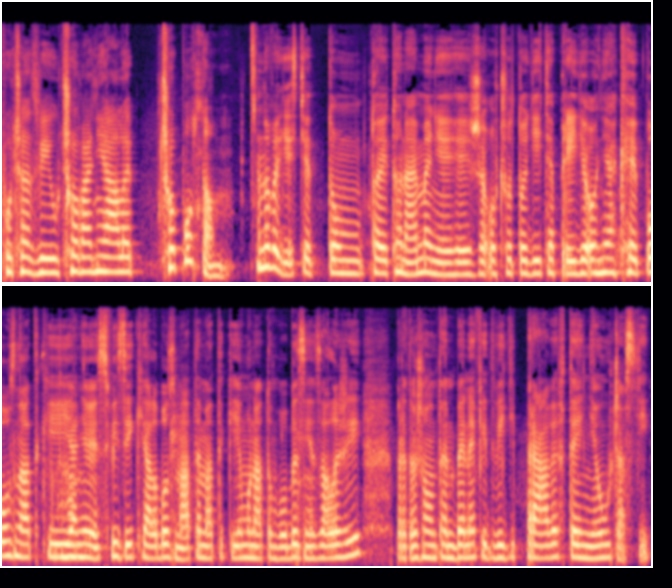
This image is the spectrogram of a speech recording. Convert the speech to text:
počas vyučovania, ale čo potom? No veď ste, tom, to je to najmenej, hej, že o čo to dieťa príde, o nejaké poznatky, Aha. ja neviem, z fyziky alebo z matematiky, jemu na tom vôbec nezáleží, pretože on ten benefit vidí práve v tej neúčasti.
